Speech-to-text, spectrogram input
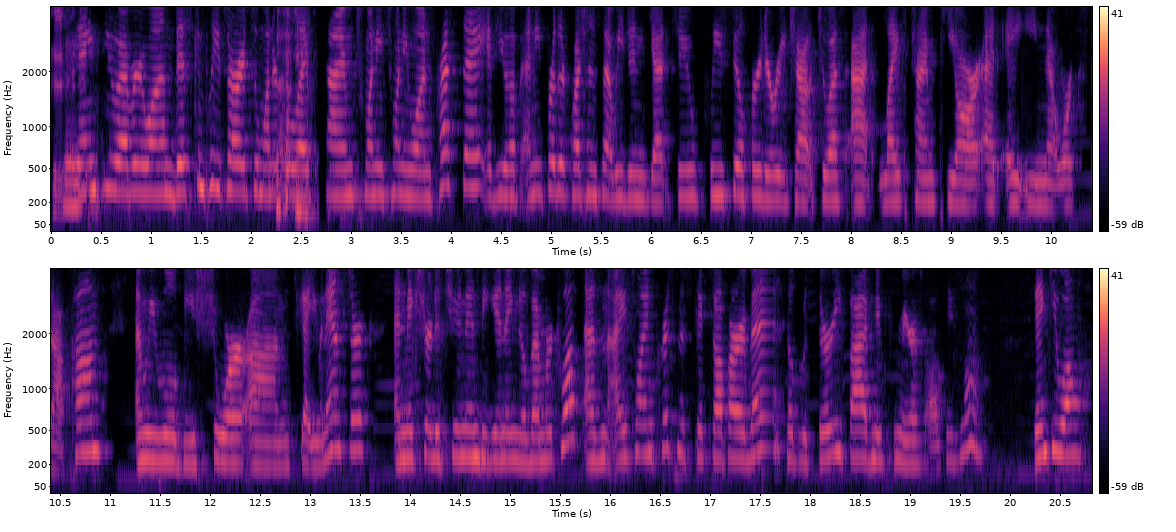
Thank you, everyone. This completes our It's a Wonderful Lifetime 2021 press day. If you have any further questions that we didn't get to, please feel free to reach out to us at lifetimepr at aenetworks.com, and we will be sure um, to get you an answer. And make sure to tune in beginning November 12th as an Ice Wine Christmas kicks off our event filled with 35 new premieres all season long. Thank you all.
